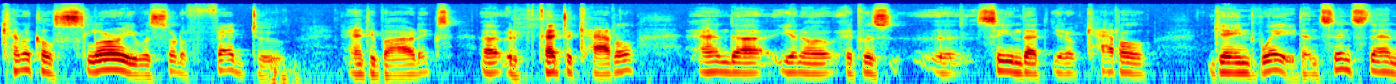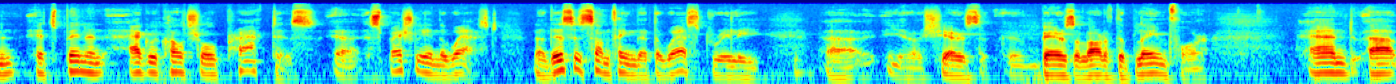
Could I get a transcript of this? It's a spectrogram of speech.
chemical slurry was sort of fed to antibiotics, uh, fed to cattle, and uh, you know it was uh, seen that you know cattle gained weight, and since then it's been an agricultural practice, uh, especially in the West. Now this is something that the West really, uh, you know, shares bears a lot of the blame for, and uh,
